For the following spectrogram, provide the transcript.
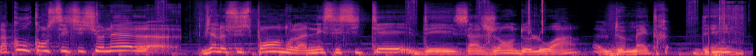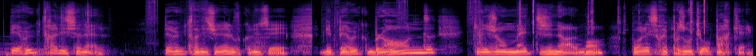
La Cour constitutionnelle vient de suspendre la nécessité des agents de loi de mettre des perruques traditionnelles. Perruques traditionnelles, vous connaissez les perruques blondes que les gens mettent généralement pour aller se représenter au parquet.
